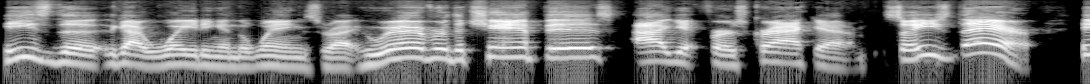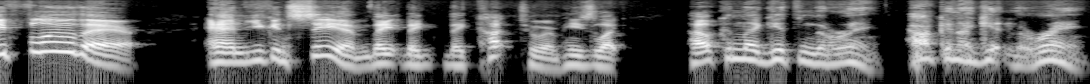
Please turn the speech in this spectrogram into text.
he's the, the guy waiting in the wings, right? Whoever the champ is, I get first crack at him. So he's there. He flew there, and you can see him. They they they cut to him. He's like, "How can I get in the ring? How can I get in the ring?"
